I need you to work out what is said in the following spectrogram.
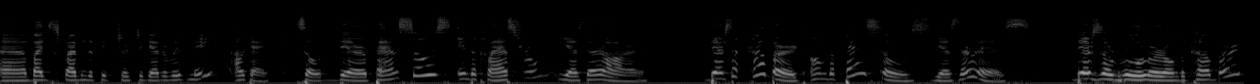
uh, by describing the picture together with me? Okay. So there are pencils in the classroom. Yes, there are. There's a cupboard on the pencils. Yes, there is. There's a ruler on the cupboard.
